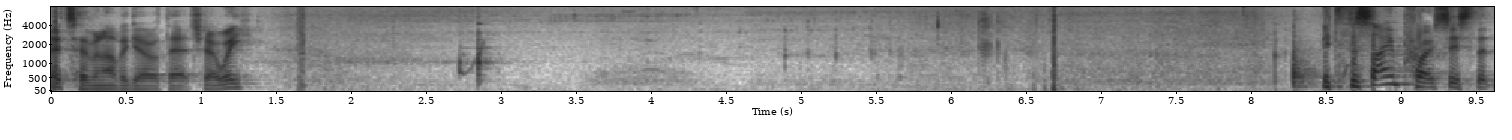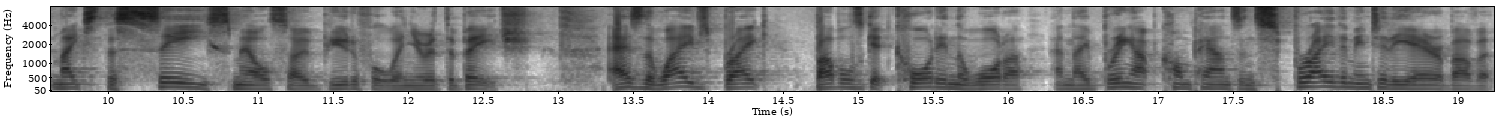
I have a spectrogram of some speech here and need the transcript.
Let's have another go at that, shall we? It's the same process that makes the sea smell so beautiful when you're at the beach. As the waves break, bubbles get caught in the water and they bring up compounds and spray them into the air above it.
